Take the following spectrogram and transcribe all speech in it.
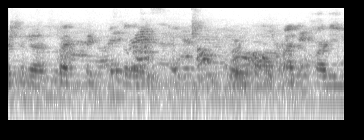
much in a private private party.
